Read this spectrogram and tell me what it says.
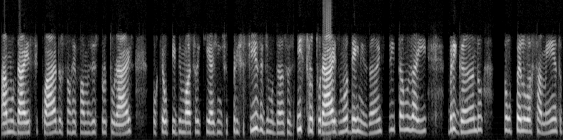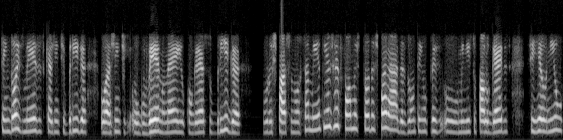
a mudar esse quadro são reformas estruturais, porque o PIB mostra que a gente precisa de mudanças estruturais, modernizantes, e estamos aí brigando pelo orçamento. Tem dois meses que a gente briga, ou a gente, o governo, né, e o Congresso briga por um espaço no orçamento e as reformas todas paradas. Ontem o, o ministro Paulo Guedes se reuniu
